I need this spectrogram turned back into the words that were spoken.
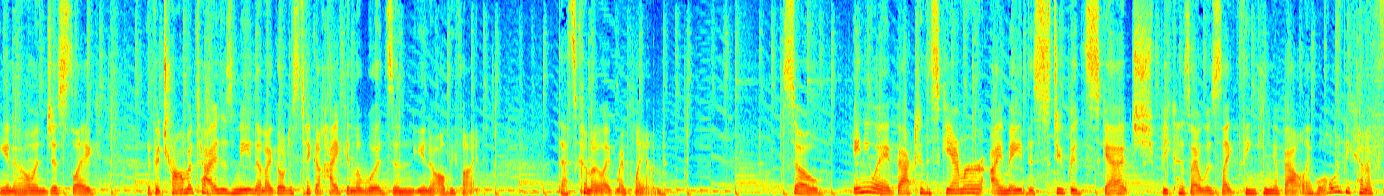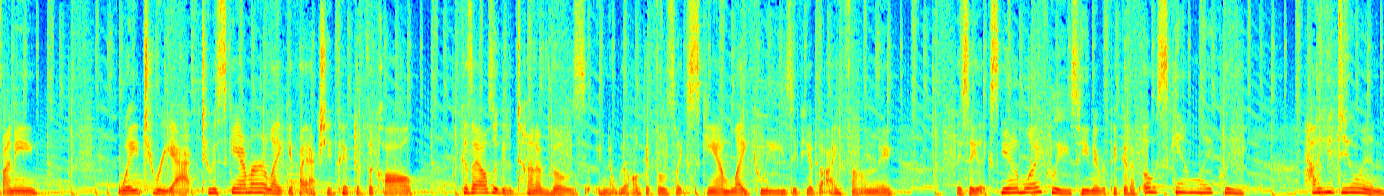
you know, and just like if it traumatizes me, then I go just take a hike in the woods and, you know, I'll be fine. That's kind of like my plan. So anyway, back to the scammer. I made this stupid sketch because I was like thinking about like, what would be kind of funny way to react to a scammer, like if I actually picked up the call, because I also get a ton of those, you know, we all get those like scam likelies. If you have the iPhone, they they say like scam likely, so you never pick it up. Oh, scam likely, how you doing?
